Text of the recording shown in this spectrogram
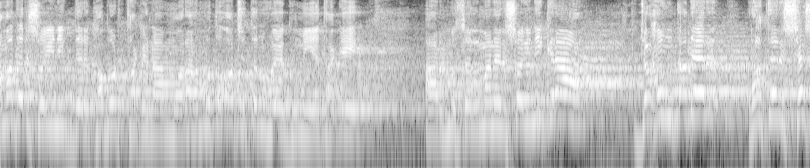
আমাদের সৈনিকদের খবর থাকে না, মরার মতো অচেতন হয়ে ঘুমিয়ে থাকে। আর মুসলমানের সৈনিকরা যখন তাদের রাতের শেষ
